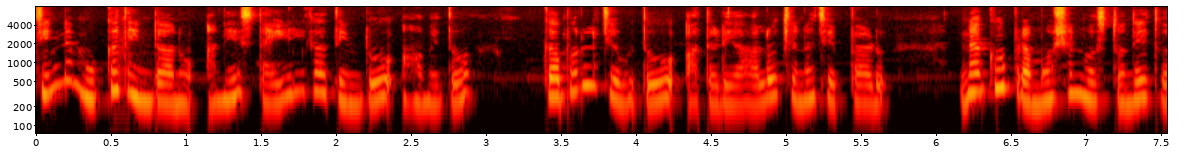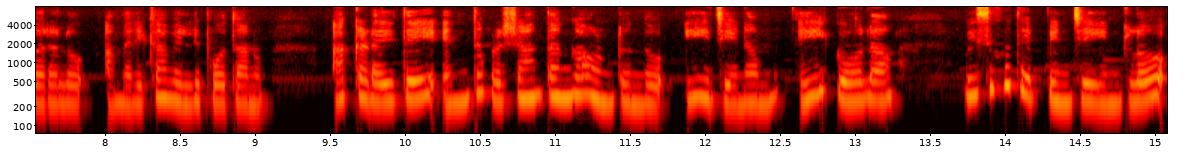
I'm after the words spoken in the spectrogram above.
చిన్న ముక్క తింటాను అని స్టైల్గా తింటూ ఆమెతో కబుర్లు చెబుతూ అతడి ఆలోచన చెప్పాడు. నాకు ప్రమోషన్ వస్తుంది త్వరలో అమెరికా వెళ్ళిపోతాను. అక్కడైతే ఎంత ప్రశాంతంగా ఉంటుందో ఈ జనం ఈ గోల విసుగు తెప్పించే ఇంట్లో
